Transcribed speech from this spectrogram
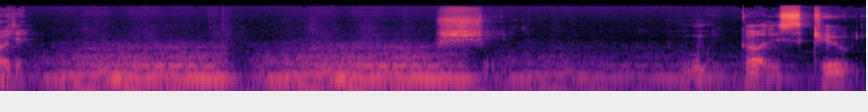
Shit. Oh my god, it's scary.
